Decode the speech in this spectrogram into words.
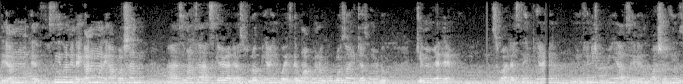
the animal, seeing something like animal, the abortion. I said, myself, I'm scary. I just stood up behind him, but it's the one going to go closer and just going to kill me right them. So I just stayed behind him. When he finished peeping here, I said, and wash your hands.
